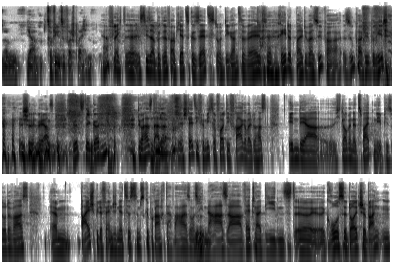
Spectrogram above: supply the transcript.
ähm, ja, zu viel zu versprechen. Ja, vielleicht äh, ist dieser Begriff ab jetzt gesetzt und die ganze Welt äh, redet bald über Super, Superhybrid. Schön wär's. Ich würde es dir gönnen. Du hast, also ja. stellt sich für mich sofort die Frage, weil du hast in der, ich glaube in der zweiten Episode war es, ähm, Beispiele für Engineered Systems gebracht. Da war sowas mhm. wie NASA, Wetterdienst, äh, große deutsche Banken.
